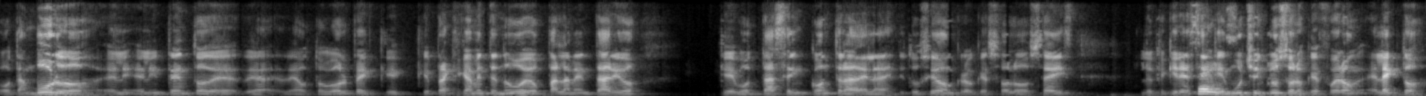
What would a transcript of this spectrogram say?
o tan burdo el, intento de, autogolpe que, prácticamente no hubo parlamentarios que votase en contra de la destitución, creo que solo seis, lo que quiere decir que muchos, incluso los que fueron electos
